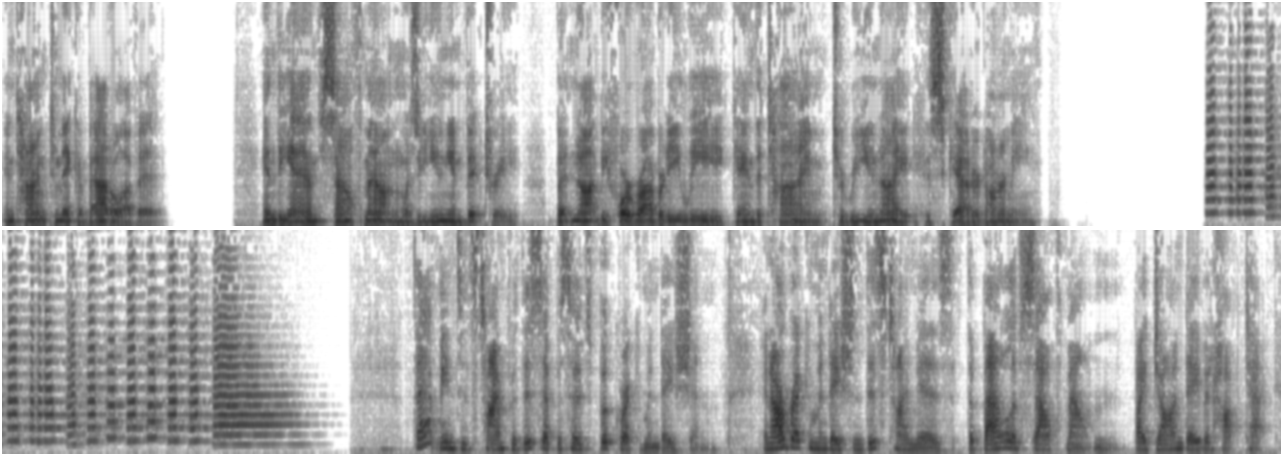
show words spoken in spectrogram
in time to make a battle of it. In the end, South Mountain was a Union victory, but not before Robert E. Lee gained the time to reunite his scattered army. That means it's time for this episode's book recommendation. And our recommendation this time is The Battle of South Mountain by John David Hoptak.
